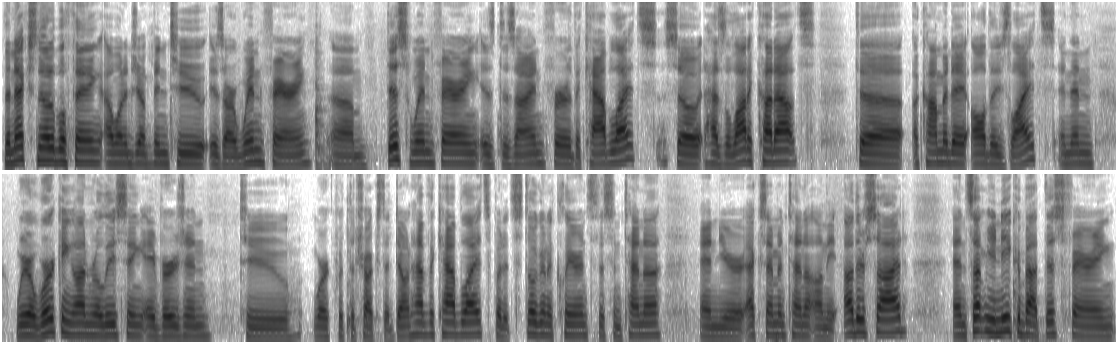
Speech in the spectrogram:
The next notable thing I want to jump into is our wind fairing. Um, this wind fairing is designed for the cab lights, so it has a lot of cutouts to accommodate all these lights. And then we're working on releasing a version to work with the trucks that don't have the cab lights, but it's still gonna clearance this antenna and your XM antenna on the other side. And something unique about this fairing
